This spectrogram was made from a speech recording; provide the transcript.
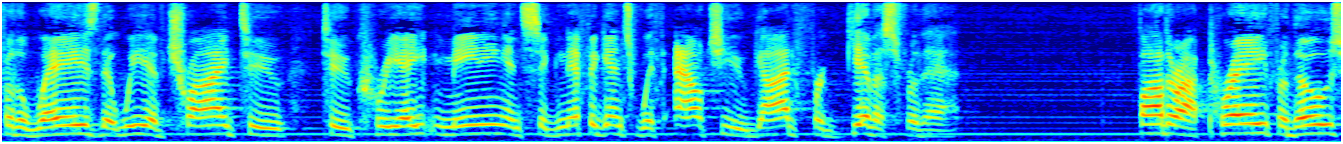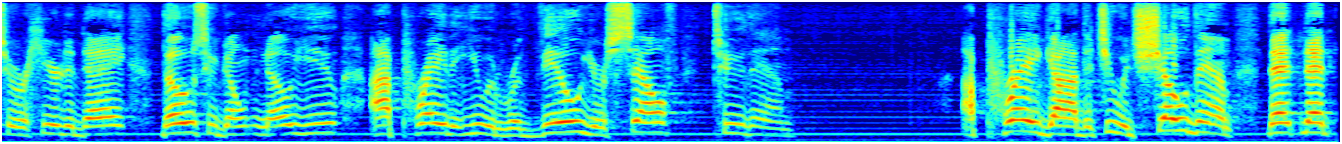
for the ways that we have tried to to create meaning and significance without you. God, forgive us for that. Father, I pray for those who are here today, those who don't know you, I pray that you would reveal yourself to them. I pray, God, that you would show them that, that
